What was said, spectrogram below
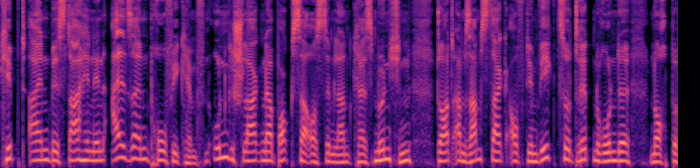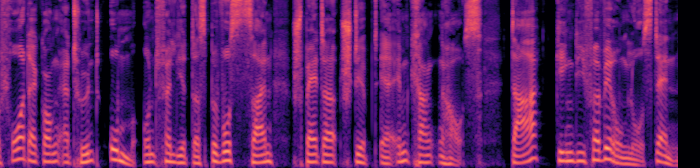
kippt ein bis dahin in all seinen Profikämpfen ungeschlagener Boxer aus dem Landkreis München dort am Samstag auf dem Weg zur dritten Runde noch bevor der Gong ertönt um und verliert das Bewusstsein. Später stirbt er im Krankenhaus. Da ging die Verwirrung los, denn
